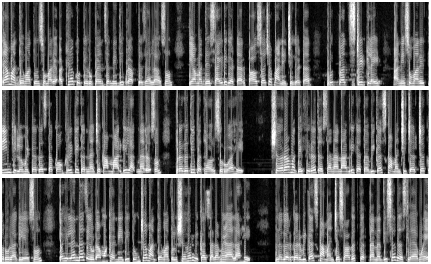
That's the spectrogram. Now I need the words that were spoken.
त्या माध्यमातून सुमारे अठरा कोटी रुपयांचा निधी प्राप्त झाला असून यामध्ये साईड गटार पावसाच्या पाण्याची गटार फुटपाथ स्ट्रीट लाइट आणि सुमारे तीन किलोमीटर रस्ता कॉन्क्रिटीकरणाचे काम मार्गी लागणार असून प्रगतीपथावर सुरू आहे. शहरामध्ये फिरत असताना नागरिक आता विकास कामांची चर्चा करू लागले असून पहिल्यांदाच एवढा मोठा निधी तुमच्या माध्यमातून शहर विकासाला मिळाला आहे. नगरकर विकास कामांचे स्वागत करताना दिसत असल्यामुळे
